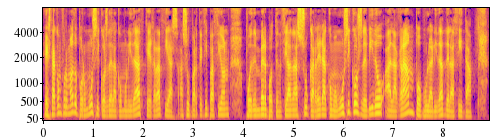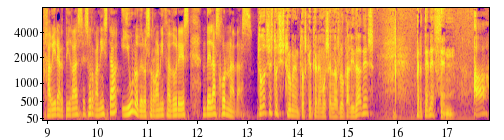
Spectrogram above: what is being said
está conformado por músicos de la comunidad que gracias a su participación pueden ver potenciada su carrera como músicos debido a la gran popularidad de la cita. Javier Artigas es organista y uno de los organizadores de las jornadas. Todos estos instrumentos que tenemos en las localidades pertenecen a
